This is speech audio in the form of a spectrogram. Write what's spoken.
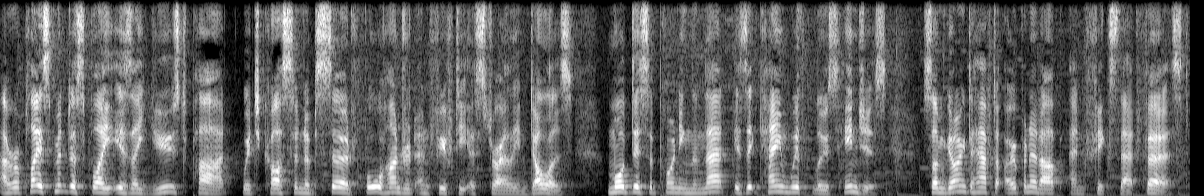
A replacement display is a used part which costs an absurd 450 Australian dollars. More disappointing than that is it came with loose hinges, so I'm going to have to open it up and fix that first.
